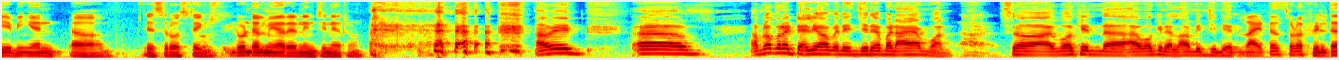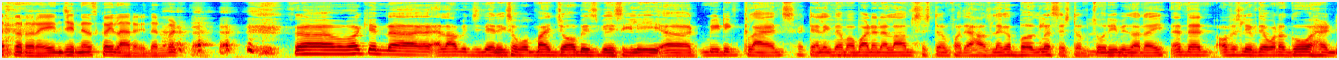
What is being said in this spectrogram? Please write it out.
gaming and uh, this roasting. don't tell me you're an engineer I mean, um, I'm not gonna tell you I'm an engineer, but I am one. So I work in uh, I work in alarm engineering. राइटर्स थोड़ा फिल्टर करो रे इंजीनियर्स को ही ला रहे हो इधर बट So I work in uh, alarm engineering. So what my job is basically uh, meeting clients, telling them about an alarm system for their house, like a burglar system. Chori bhi zana hai. And then obviously if they want to go ahead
